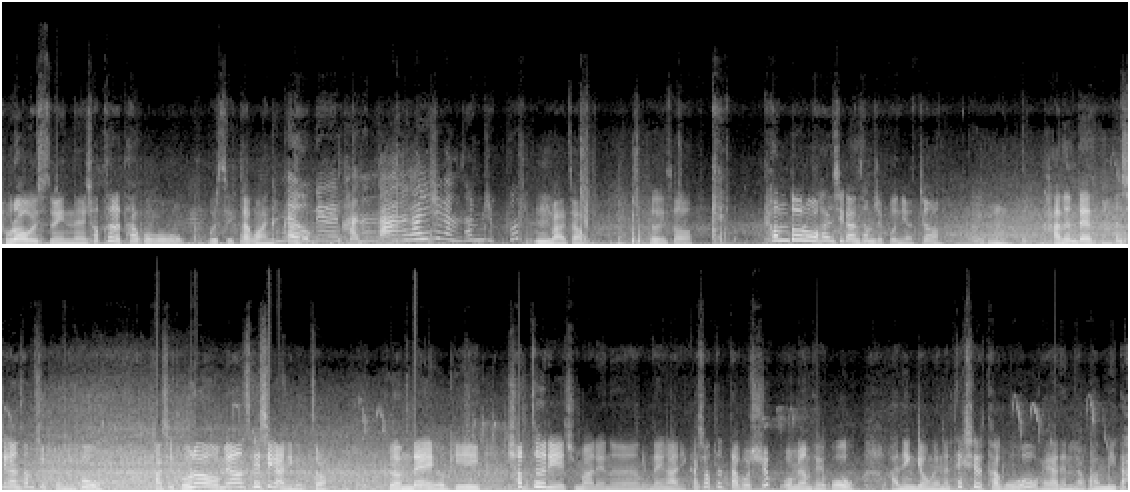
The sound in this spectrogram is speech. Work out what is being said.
돌아올 수 있는 셔틀을 타고 올 수 있다고 근데 하니까. 여기 가는 데한 1시간 30분? 응 맞아. 여기서 편도로 1시간 30분이었죠? 응. 가는데 1시간 30분이고 다시 돌아오면 3시간이겠죠. 그런데 여기 셔틀이 주말에는 운행하니까 셔틀 타고 슉 오면 되고 아닌 경우에는 택시를 타고 와야 된다고 합니다.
